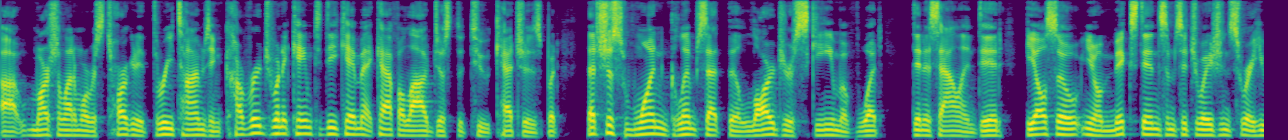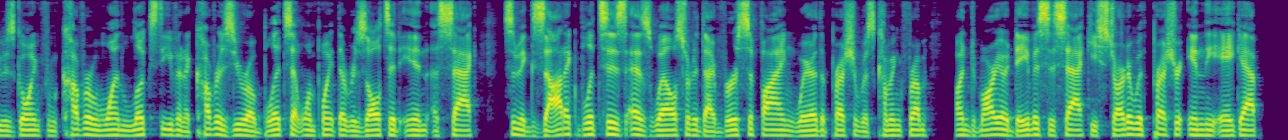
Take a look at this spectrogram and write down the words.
Uh, Marshon Lattimore was targeted three times in coverage when it came to DK Metcalf, allowed just the two catches. But that's just one glimpse at the larger scheme of what Dennis Allen did. He also, you know, mixed in some situations where he was going from cover one looks to even a cover zero blitz at one point that resulted in a sack. Some exotic blitzes as well, sort of diversifying where the pressure was coming from. On Demario Davis's sack, he started with pressure in the A gap,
